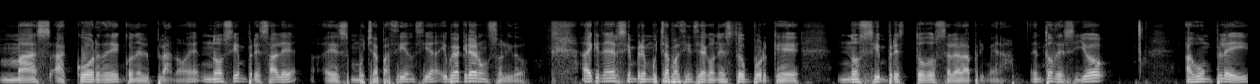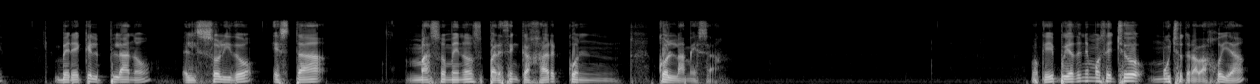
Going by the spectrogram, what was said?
más acorde con el plano. ¿eh? No siempre sale, es mucha paciencia. Y voy a crear un sólido. Hay que tener siempre mucha paciencia con esto porque no siempre todo sale a la primera. Entonces, si yo hago un play, veré que el plano, el sólido, está más o menos, parece encajar con, con la mesa. Ok, pues ya tenemos hecho mucho trabajo ya.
